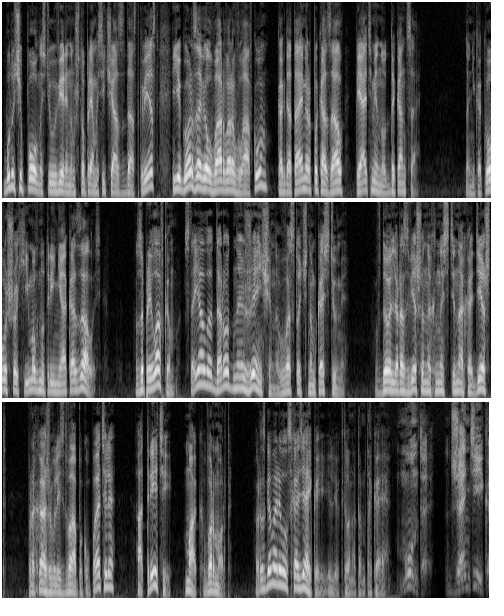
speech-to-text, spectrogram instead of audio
Будучи полностью уверенным, что прямо сейчас сдаст квест, Егор завел варвара в лавку, когда таймер показал пять минут до конца. Но никакого Шохима внутри не оказалось, за прилавком стояла дородная женщина в восточном костюме. Вдоль развешанных на стенах одежд прохаживались два покупателя, а третий, Мак Ворморт, разговаривал с хозяйкой или кто она там такая. Мунта, Джантика,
